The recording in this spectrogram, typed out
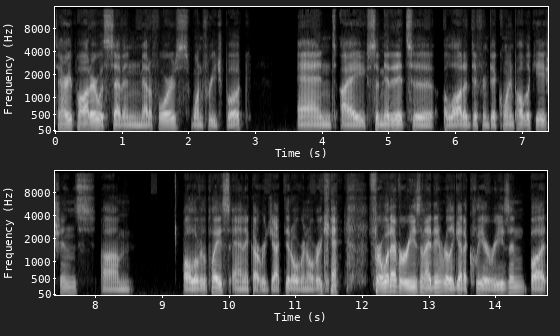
to Harry Potter with seven metaphors, one for each book. And I submitted it to a lot of different Bitcoin publications um, all over the place, and it got rejected over and over again for whatever reason. I didn't really get a clear reason, but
